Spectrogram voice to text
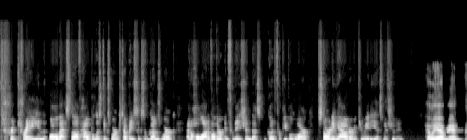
tra- train, all that stuff, how ballistics works, how basics of guns work, and a whole lot of other information that's good for people who are starting out or intermediates with shooting. Hell yeah, man.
